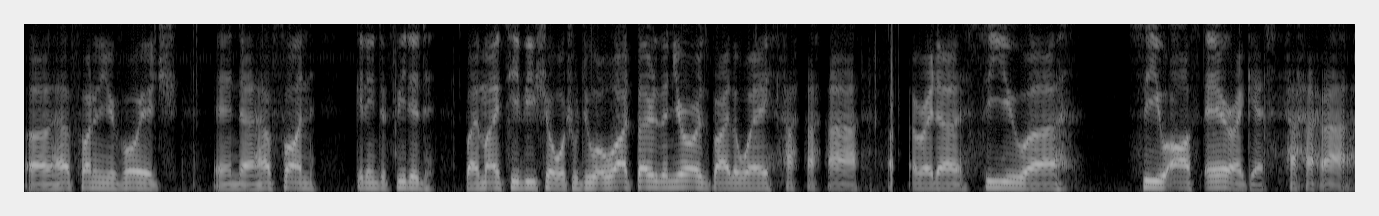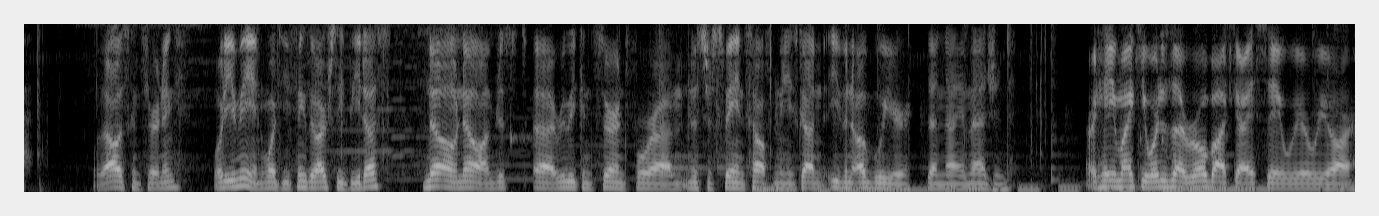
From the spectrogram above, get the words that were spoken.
uh, have fun in your voyage, and uh, have fun getting defeated by my TV show, which will do a lot better than yours, by the way. Ha ha ha. Alright, uh, see you, uh, see you off air, I guess. Ha ha ha. Well, that was concerning. What do you mean? What, do you think they'll actually beat us? No, no, I'm just, uh, really concerned for, uh, Mr. Spain's health. I mean, he's gotten even uglier than I imagined. Alright, hey Mikey, what does that robot guy say where we are?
